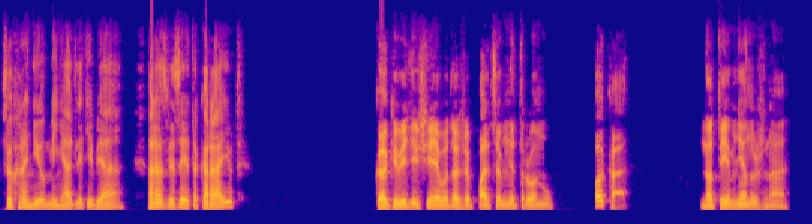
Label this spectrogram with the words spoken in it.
сохранил меня для тебя. А разве за это карают? — Как видишь, я его даже пальцем не тронул. Пока. Но ты мне нужна.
